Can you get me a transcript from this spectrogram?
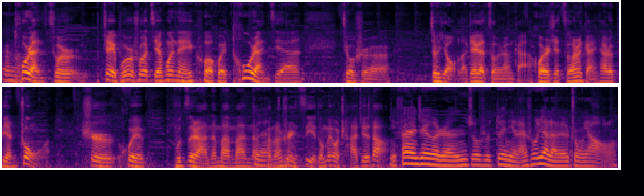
嗯突然就是这不是说结婚那一刻会突然间就是就有了这个责任感，或者这责任感一下就变重了，是会不自然的、慢慢的，可能是你自己都没有察觉到。你发现这个人就是对你来说越来越重要了。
